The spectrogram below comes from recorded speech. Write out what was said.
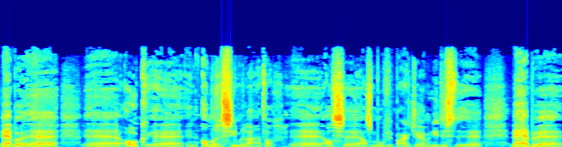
We hebben ook een andere simulator als, als Movie Park Germany. Dus we hebben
